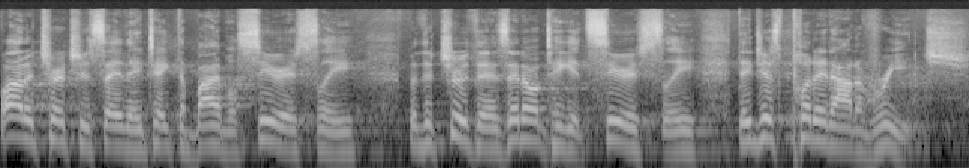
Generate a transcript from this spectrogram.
A lot of churches say they take the Bible seriously, but the truth is they don't take it seriously. They just put it out of reach.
